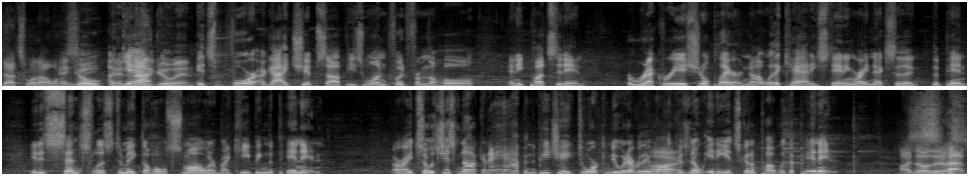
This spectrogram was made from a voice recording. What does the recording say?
That's what I want to And see. go and not go in. It's four. a guy chips up. He's one foot from the hole and he puts it in. A recreational player, not with a caddy standing right next to the, the pin. It is senseless to make the hole smaller by keeping the pin in. All right, so it's just not going to happen. The PGA Tour can do whatever they All want right. because no idiot's going to putt with the pin in. I know this. Sap,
